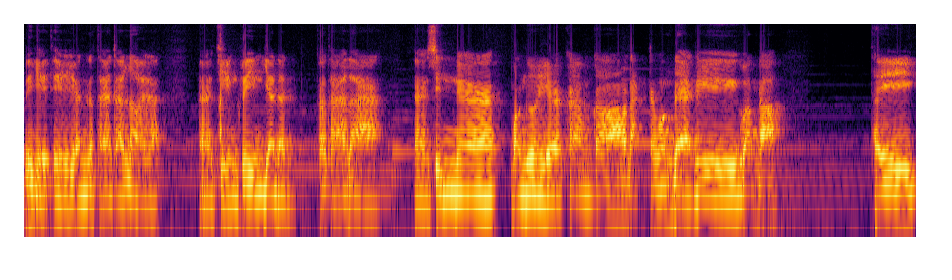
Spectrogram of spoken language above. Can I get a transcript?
Nếu vậy thì anh có thể trả lời là chuyện riêng gia đình. Có thể là à, xin à, mọi người à, không có đặt cái vấn đề nghi vấn đó. Thì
